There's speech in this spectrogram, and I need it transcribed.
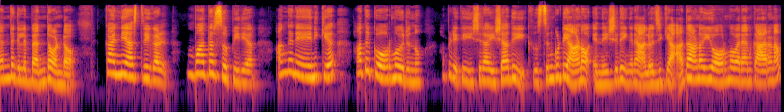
എന്തെങ്കിലും ബന്ധമുണ്ടോ? കന്യാസ്ത്രീകൾ മദർ സുപ്പീരിയർ അങ്ങനെ എനിക്ക് അതൊക്കെ ഓർമ്മ വരുന്നു. അപ്പോഴേക്ക് ഈശ്വര ഈശാദി ക്രിസ്ത്യൻ കുട്ടിയാണോ? എന്ന് ഈശ്വര ഇങ്ങനെ ആലോചിക്കുക. അതാണോ ഈ ഓർമ്മ വരാൻ കാരണം?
